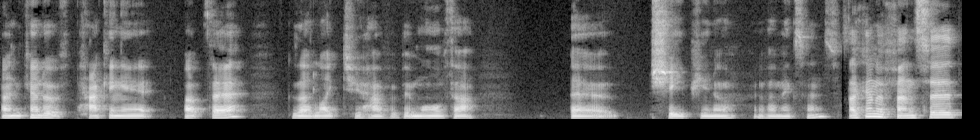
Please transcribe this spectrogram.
and kind of packing it up there because I'd like to have a bit more of that uh, shape, you know, if that makes sense. I kind of fancied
